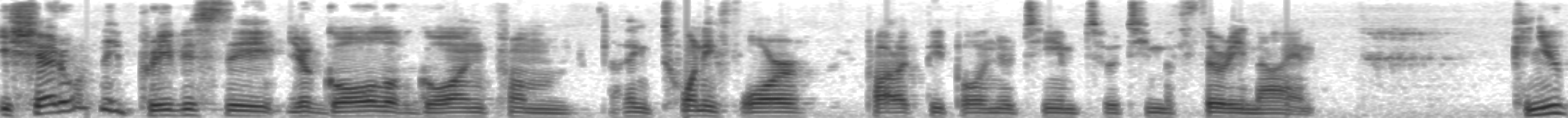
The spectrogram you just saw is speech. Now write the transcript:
you shared with me previously your goal of going from I think 24 product people in your team to a team of 39. Can you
